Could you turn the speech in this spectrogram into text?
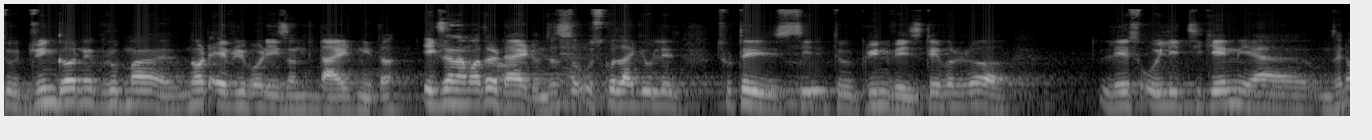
त्यो ड्रिङ्क गर्ने ग्रुपमा not everybody is on diet नि त। एकजना मात्रै डायट हुन्छ सो उसको लागि उसले छुट्टै सि त्यो ग्रिन भेजिटेबल र लेस ओइली चिकन या हुन्छ नि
